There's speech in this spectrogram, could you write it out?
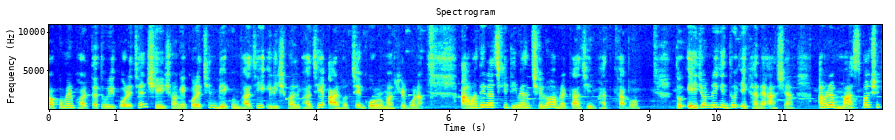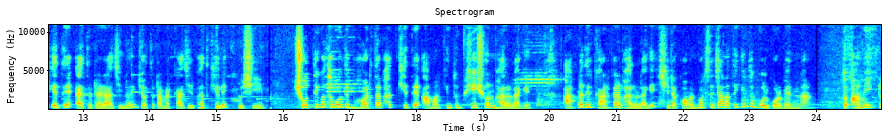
রকমের ভর্তা তৈরি করেছেন। সেই সঙ্গে করেছেন বেগুন ভাজি, ইলিশ মাছ ভাজি আর হচ্ছে গরুর মাংসের বোনা। আমাদের আজকে ডিমান্ড ছিল, আমরা কাজির ভাত খাব। তো এই জন্যই কিন্তু এখানে আসা। আমরা মাছ মাংস খেতে এতটা রাজি নই, যতটা আমরা কাজির ভাত খেলে খুশি। সত্যি কথা বলতে ভর্তা ভাত খেতে আমার কিন্তু ভীষণ ভালো লাগে। আপনাদের কার কার ভালো লাগে সেটা কমেন্ট বক্সে জানাতে কিন্তু ভুল করবেন না। তো আমি একটু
